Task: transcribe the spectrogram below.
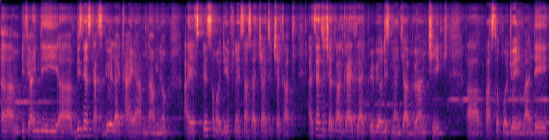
um, if you're in the uh, business category like I am now, you know, I explain some of the influencers I try to check out. I try to check out guys like maybe all this Naija Brand Chick, uh, Pastor Poju Oyemade,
